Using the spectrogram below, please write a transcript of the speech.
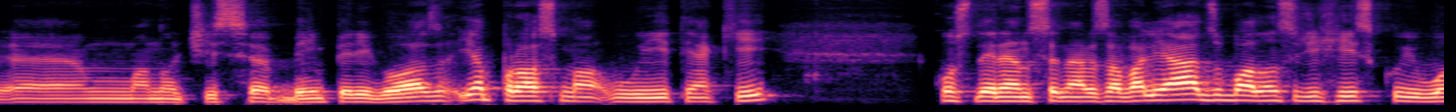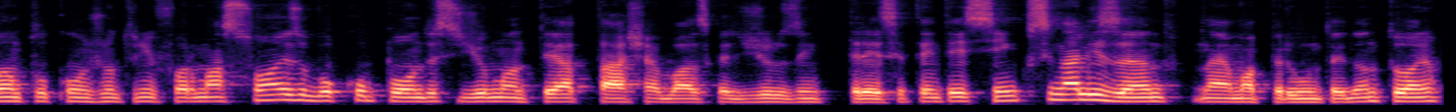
é uma notícia bem perigosa. E a próxima, o item aqui, considerando cenários avaliados, o balanço de risco e o amplo conjunto de informações, o Bocopom decidiu manter a taxa básica de juros em 3,75, sinalizando, né, uma pergunta aí do Antônio,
